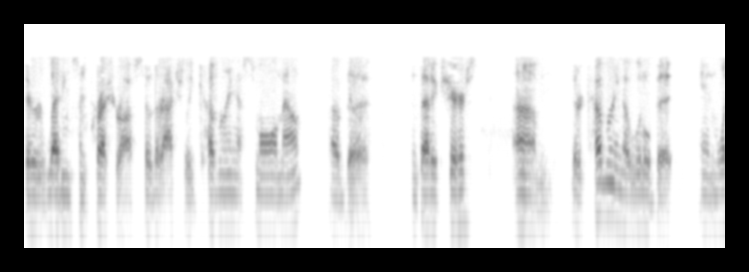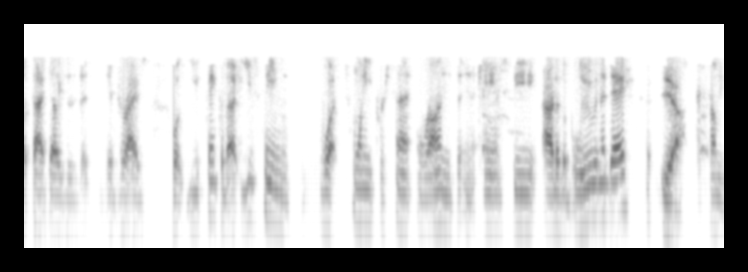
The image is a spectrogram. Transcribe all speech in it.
they're letting some pressure off, so they're actually covering a small amount of the synthetic shares. Um, they're covering a little bit and what that does is it, it drives what you think about you've seen what 20% runs in AMC out of the blue in a day. Yeah. Um,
